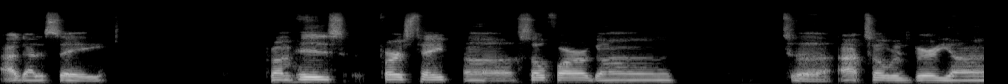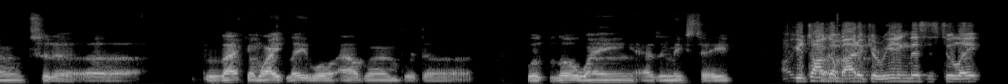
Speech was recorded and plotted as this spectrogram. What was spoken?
I gotta say, from his first tape, uh, so far gone to October's very young to the uh black and white label album with uh with Lil Wayne as a mixtape. Oh, you're talking uh, about if you're reading this, it's too late.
